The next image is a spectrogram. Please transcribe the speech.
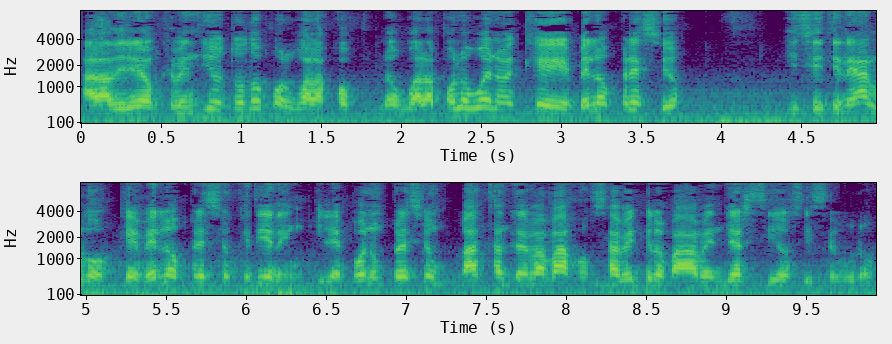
Ahora diré que he vendido todo por Wallapop. Los Wallapop lo bueno es que ve los precios Y si tiene algo que ve los precios que tienen y le pone un precio bastante más bajo, sabe que lo va a vender sí o sí seguro.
